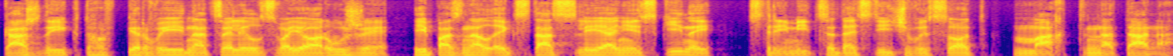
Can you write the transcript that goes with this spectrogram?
Каждый, кто впервые нацелил свое оружие и познал экстаз слияния с Киной, стремится достичь высот Махт-Натана.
